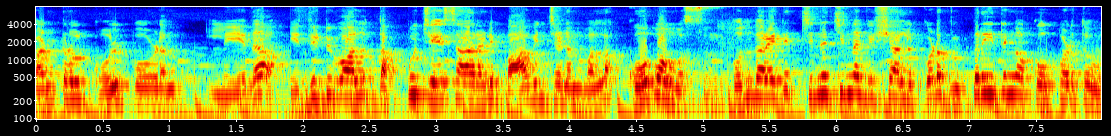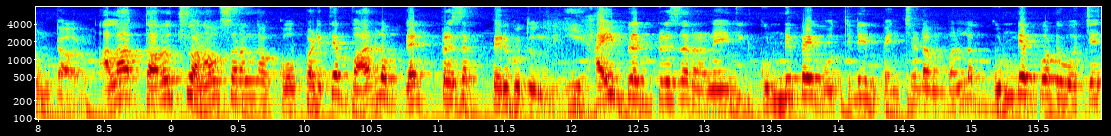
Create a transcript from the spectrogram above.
కంట్రోల్ కోల్పోవడం లేదా ఎదుటి వాళ్ళు తప్పు చేశారని భావించడం వల్ల కోపం వస్తుంది. కొందరైతే చిన్న చిన్న విషయాలకు కూడా విపరీతంగా కోప్పడుతూ ఉంటారు. అలా తరచూ అనవసరంగా కోప్పడితే వారిలో బ్లడ్ ప్రెషర్ పెరుగుతుంది. ఈ హై బ్లడ్ ప్రెషర్ అనేది గుండెపై ఒత్తిడిని పెంచడం వల్ల గుండెపోటు వచ్చే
